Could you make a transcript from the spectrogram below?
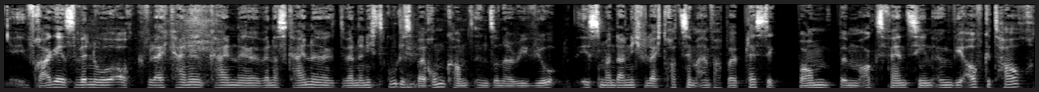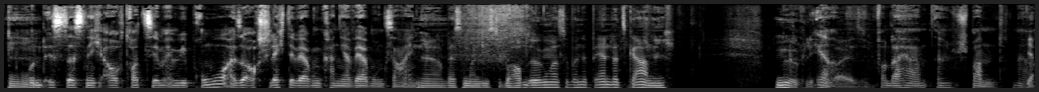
Die Frage ist, wenn du auch vielleicht keine, keine, wenn das keine, wenn da nichts Gutes bei rumkommt in so einer Review, ist man dann nicht vielleicht trotzdem einfach bei Plastic Bomb im Ox Fanzine irgendwie aufgetaucht und ist das nicht auch trotzdem irgendwie Promo? Also auch schlechte Werbung kann ja Werbung sein. Ja, besser man liest überhaupt irgendwas über eine Band als gar nicht. Ja, Möglicherweise. von daher äh, spannend. Ja. Ja.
